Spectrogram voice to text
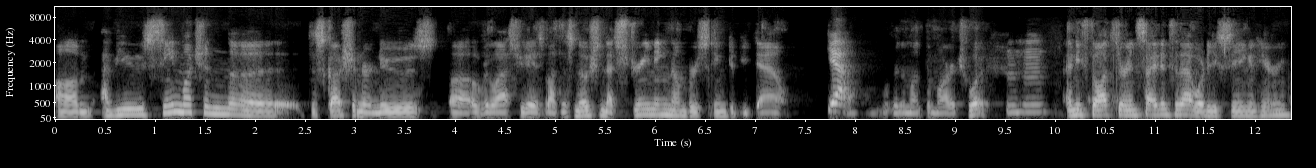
Um, have you seen much in the discussion or news uh, over the last few days about this notion that streaming numbers seem to be down? Yeah. Over the month of March, what? Mm-hmm. Any thoughts or insight into that? What are you seeing and hearing?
